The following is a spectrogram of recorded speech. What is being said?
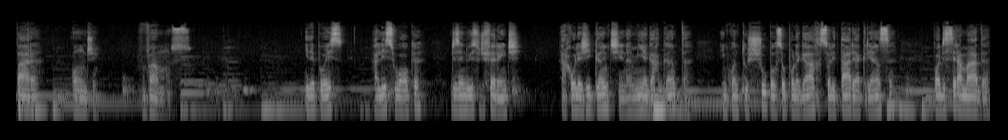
Para onde vamos? E depois, Alice Walker dizendo isso diferente, a rolha gigante na minha garganta, enquanto chupa o seu polegar solitária a criança, pode ser amada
